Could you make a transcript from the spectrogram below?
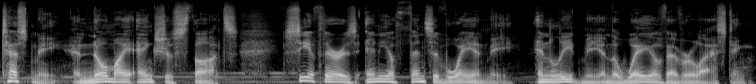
Test me and know my anxious thoughts. See if there is any offensive way in me, and lead me in the way of everlasting.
